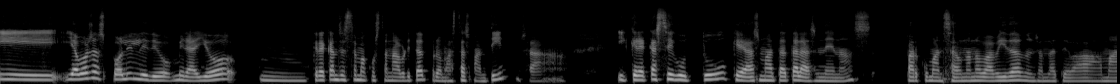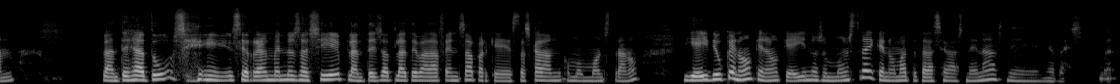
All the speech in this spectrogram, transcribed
I llavors es Poli li diu, mira, jo mm, crec que ens estem acostant a la veritat, però m'estàs mentint, o sigui, i crec que has sigut tu que has matat a les nenes per començar una nova vida doncs, amb la teva amant. Planteja tu, si, si realment no és així, planteja't la teva defensa perquè estàs quedant com un monstre, no? I ell diu que no, que no, que ell no és un monstre i que no ha matat a les seves nenes ni, ni res. Bé,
